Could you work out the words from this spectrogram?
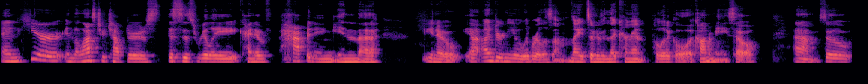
And here in the last two chapters, this is really kind of happening in the, you know, uh, under neoliberalism, right? Sort of in the current political economy. So, um, so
